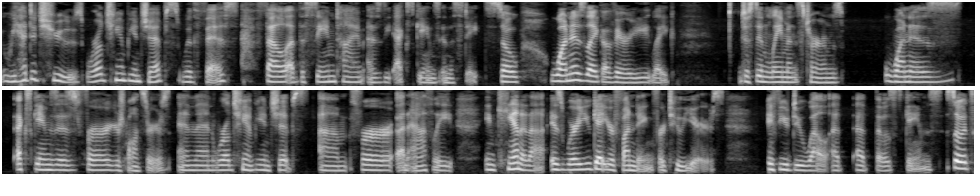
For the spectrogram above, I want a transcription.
we had to choose world championships with FIS fell at the same time as the X Games in the States. So one is like a very like just in layman's terms, one is X Games is for your sponsors, and then World Championships um, for an athlete in Canada is where you get your funding for two years if you do well at, at those games. So it's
